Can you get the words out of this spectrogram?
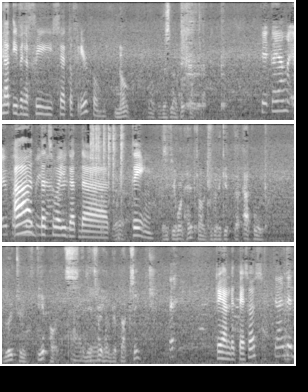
Not even a free set of earphones. No, no, there's no headphone jack. Kaya, kaya nga AirPods Ah, yung that's why you got that Yeah. thing. Because if you want headphones, you've got to get the Apple Bluetooth earpods, I and they're 300 bucks each. 300 pesos? 300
